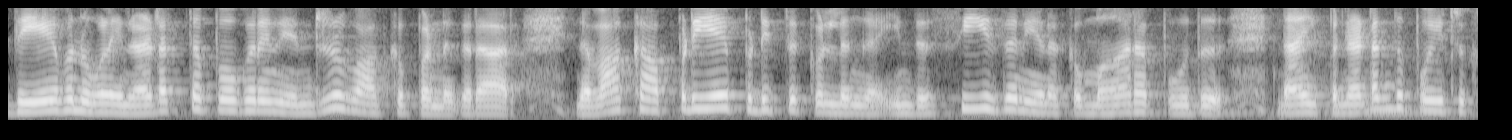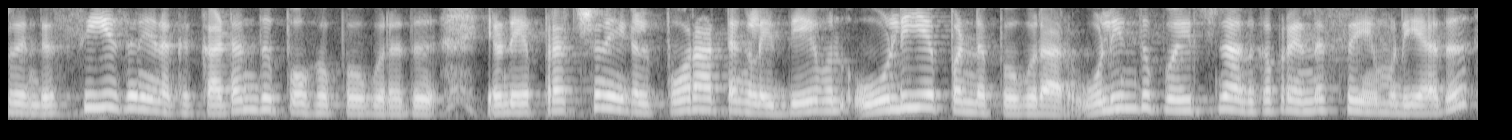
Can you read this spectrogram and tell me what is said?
தேவன் உங்களை நடத்த போகிறேன் என்று வாக்கு பண்ணுகிறார். இந்த வாக்கு அப்படியே பிடித்து கொள்ளுங்க. இந்த சீசன் எனக்கு மாறப்போகுது. நான் இப்போ நடந்து போயிட்டு இந்த சீசன் எனக்கு கடந்து போக போகிறது. என்னுடைய பிரச்சனைகள் போராட்டங்களை தேவன் ஒளிய பண்ண போகிறார். ஒளிந்து போயிடுச்சுன்னா அதுக்கப்புறம் என்ன செய்ய முடியாது?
